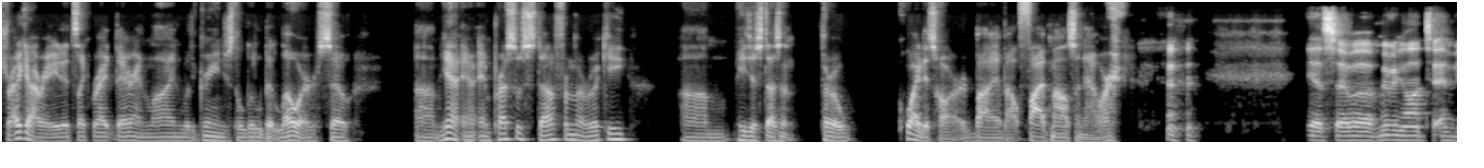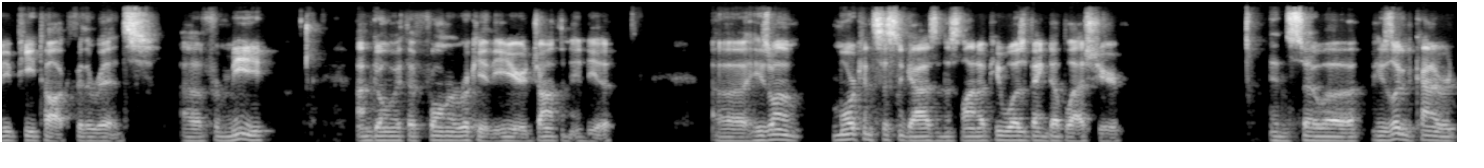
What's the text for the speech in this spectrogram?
strikeout rate, it's like right there in line with Greene, just a little bit lower. So, um, yeah, impressive stuff from the rookie. Um, he just doesn't throw quite as hard by about five miles an hour. yeah. So, uh, moving on to MVP talk for the Reds. Uh, for me, I'm going with a former rookie of the year, Jonathan India. Uh, he's one of the more consistent guys in this lineup. He was banged up last year, and so uh, he's looking to kind of re-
